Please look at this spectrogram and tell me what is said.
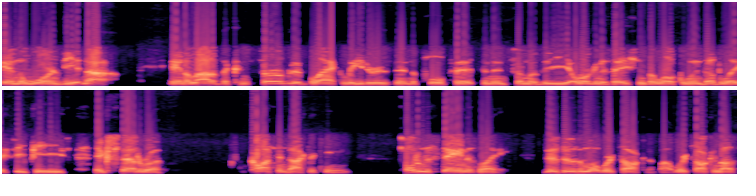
and the war in Vietnam. And a lot of the conservative black leaders in the pulpits and in some of the organizations, the local NAACPs, et cetera, cautioned Dr. King told him to stay in his lane. This isn't what we're talking about. We're talking about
